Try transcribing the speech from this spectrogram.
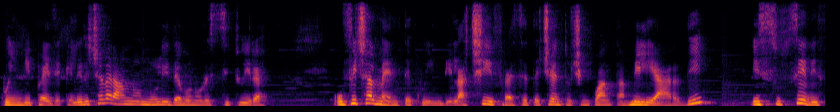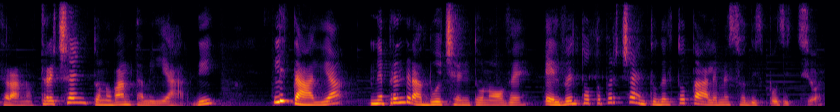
quindi i paesi che li riceveranno non li devono restituire. Ufficialmente quindi la cifra è 750 miliardi, i sussidi saranno 390 miliardi L'Italia ne prenderà 209 e il 28% del totale messo a disposizione.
